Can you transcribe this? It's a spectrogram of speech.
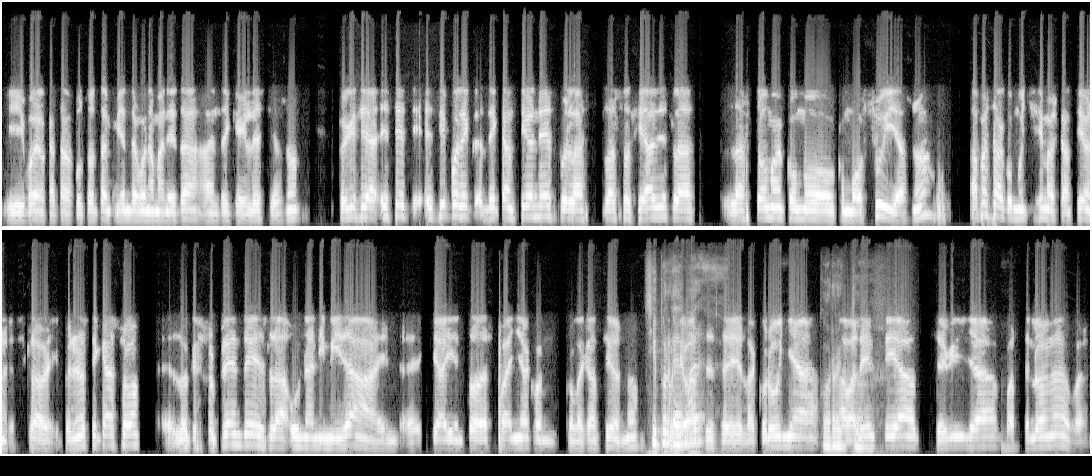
y bueno, catapultó también de buena manera a Enrique Iglesias, ¿no? Porque decía, ese, ese tipo de, de canciones, pues las, las sociedades las, las toman como, como suyas, ¿no? Ha pasado con muchísimas canciones, claro, pero en este caso eh, lo que sorprende es la unanimidad eh, que hay en toda España con, con la canción, ¿no? Sí, porque además- desde La Coruña Correcto. a Valencia, Sevilla, Barcelona, bueno.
